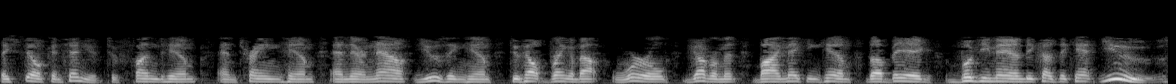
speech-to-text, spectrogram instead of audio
they still continued to fund him and train him and they're now using him to help bring about world government by making him the big boogeyman because they can't use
